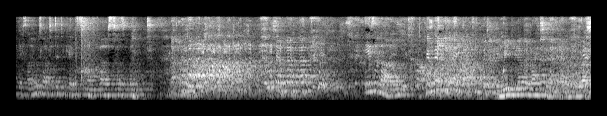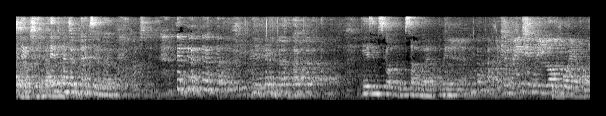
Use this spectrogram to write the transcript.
I guess I always like to dedicate this to my first husband. He's alive. We've never met him, though. The rest of us have I've never met never met him. he is in Scotland somewhere. I mean, A conveniently long way away.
